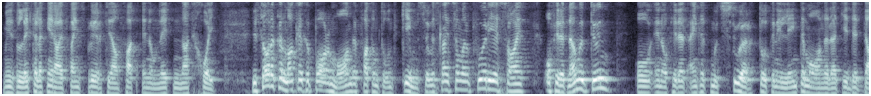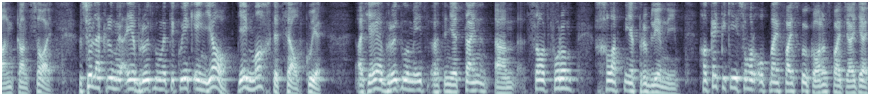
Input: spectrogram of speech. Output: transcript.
Mense wil letterlik net daai fyn sproeiertjie dan vat en hom net nat gooi. Die saad kan maklik 'n paar maande vat om te ontkiem. So besluit sommer voor jy saai of jy dit nou moet doen of en of jy dit eintlik moet stoor tot in die lente maande dat jy dit dan kan saai. Dit is so lekker om jou eie broodbome te kweek en ja, jy mag dit self kweek. As jy 'n broodboom het wat in jou tuin um saad vorm, glad nie 'n probleem nie. Gaan kyk bietjie sommer op my Facebook Gardens by JJ.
